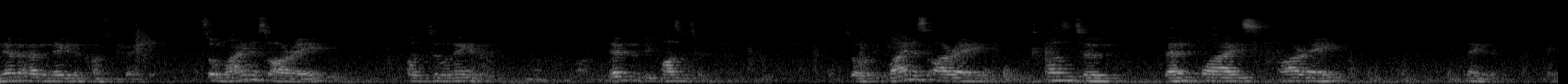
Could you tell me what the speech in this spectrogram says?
Never have a negative concentration. So minus Ra, positive or negative? Definitely positive. So if minus Ra is positive, that implies Ra negative. Okay?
